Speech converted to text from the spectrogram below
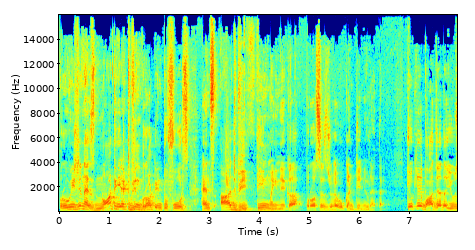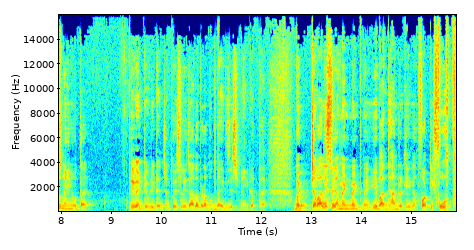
provision has not yet been brought into force hence आज भी तीन महीने का प्रोसेस जो है वो कंटिन्यू रहता है। क्योंकि ये बहुत ज़्यादा यूज़ नहीं होता है। प्रिवेंटिव डिटेंशन तो इसलिए ज़्यादा बड़ा मुद्दा एग्जिस्ट नहीं करता है। बट चवालीसवें अमेंडमेंट में ये बात ध्यान रखिएगा फोर्टी फोर्थ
